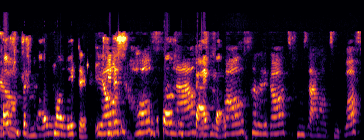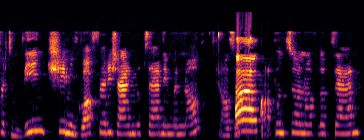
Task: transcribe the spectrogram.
Ja. Hoffentlich bald mal wieder. Ja, Wie das- ich hoffe auch, dass wir bald können gehen Ich muss auch mal zum Coiffeur, zum Vinci. Mein Coiffeur ist auch in Luzern immer noch. Also Ah. ab und zu noch auf Luzern.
